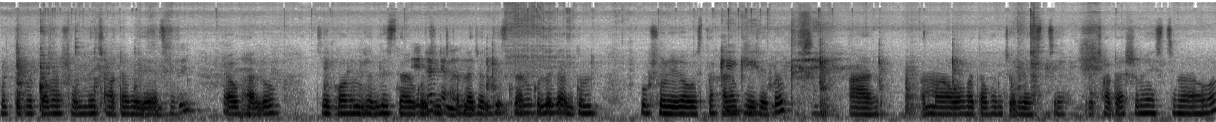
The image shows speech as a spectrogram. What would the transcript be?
করতে করতে আমার সন্ধ্যে ছটা বেজে গেছে। তাও ভালো। যে গরম জলদি স্নান করেছি, ঠান্ডা জলদি স্নান করলে তো একদম খুব শরীরের অবস্থা খারাপ হয়ে যেত। আর মা বাবা তখন চলে এসছে। ছটার সময় এসছে মা বাবা।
